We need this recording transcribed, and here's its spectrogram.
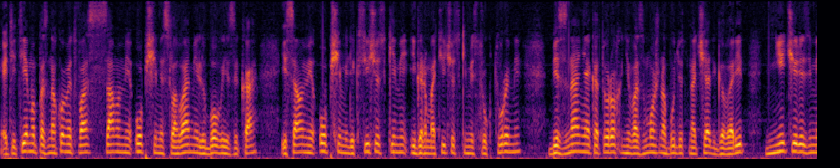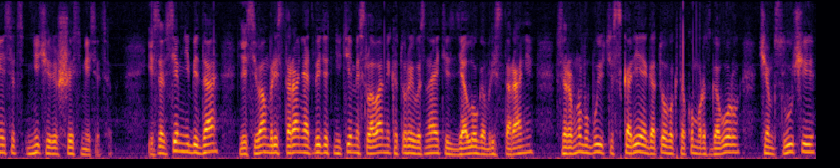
эти темы познакомят вас с самыми общими словами любого языка и самыми общими лексическими и грамматическими структурами, без знания которых невозможно будет начать говорить ни через месяц, ни через шесть месяцев. И совсем не беда, если вам в ресторане ответят не теми словами, которые вы знаете из диалога в ресторане, все равно вы будете скорее готовы к такому разговору, чем в случае,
